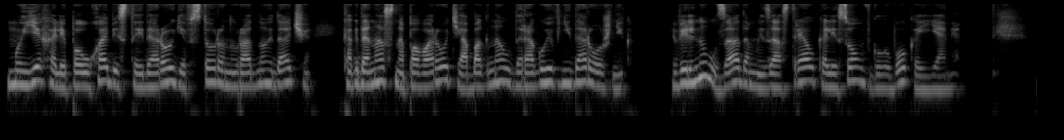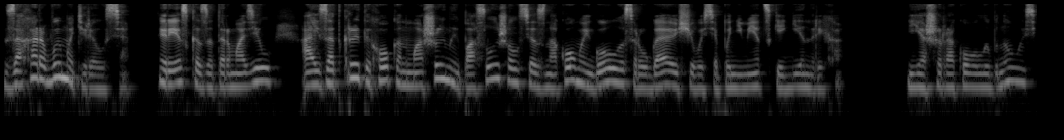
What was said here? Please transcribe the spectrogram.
Мы ехали по ухабистой дороге в сторону родной дачи, когда нас на повороте обогнал дорогой внедорожник, вильнул задом и застрял колесом в глубокой яме. Захар выматерился, резко затормозил, а из открытых окон машины послышался знакомый голос ругающегося по-немецки Генриха. Я широко улыбнулась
